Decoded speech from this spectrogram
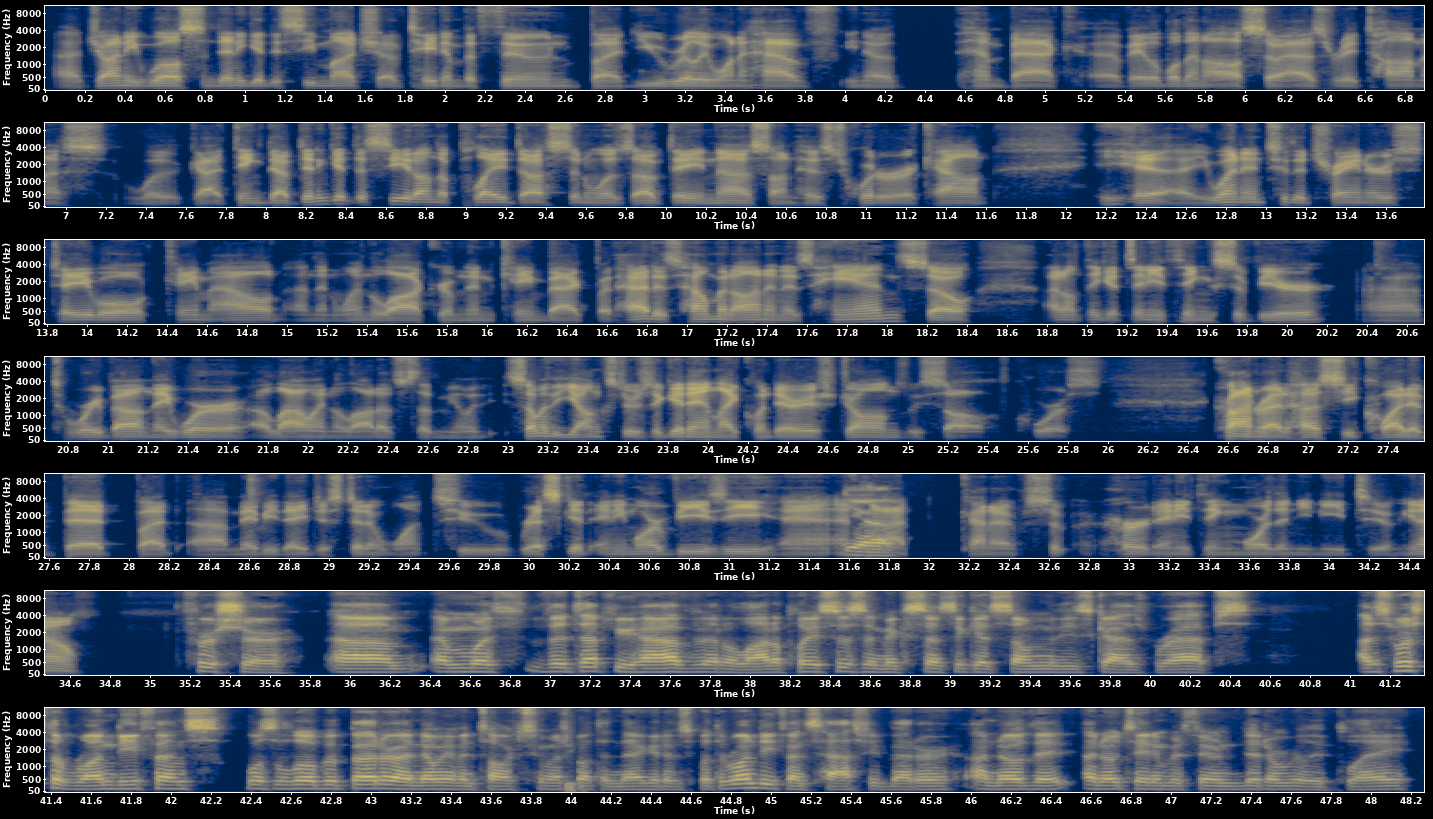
Uh, Johnny Wilson didn't get to see much of Tatum Bethune, but you really want to have you know him back available. Then also Azareye'h Thomas got dinged up. Didn't get to see it on the play. Dustin was updating us on his Twitter account he hit, he went into the trainer's table, came out, and then went in the locker room, then came back, but had his helmet on in his hand. So I don't think it's anything severe uh, to worry about. And they were allowing a lot of some, you know, some of the youngsters to get in, like Quindarius Jones. We saw, of course, Conrad Hussey quite a bit, but uh, maybe they just didn't want to risk it anymore, VZ, and, and yeah. not kind of hurt anything more than you need to, you know? For sure. Um, and with the depth you have at a lot of places, it makes sense to get some of these guys reps. I just wish the run defense was a little bit better. I know we haven't talked too much about the negatives, but the run defense has to be better. I know that I know Tatum Bethune didn't really play,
